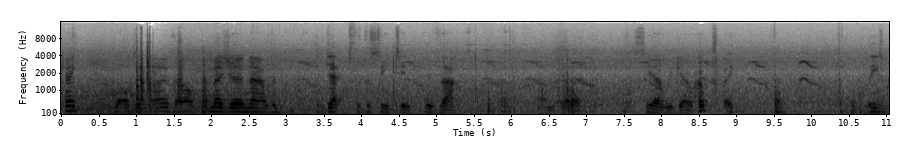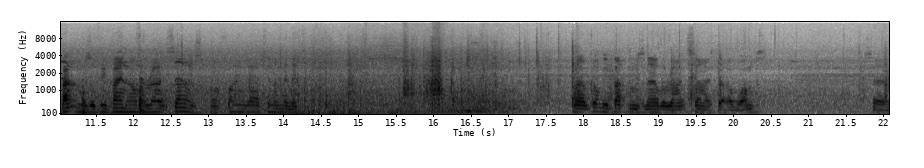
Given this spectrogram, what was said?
Okay, what I'll do now is I'll measure now the, the depth of the seating with that. And, uh, see how we go. Hopefully these battens will be bang on the right size. I'll find out in a minute. Right, I've got my battens now the right size that I want. So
